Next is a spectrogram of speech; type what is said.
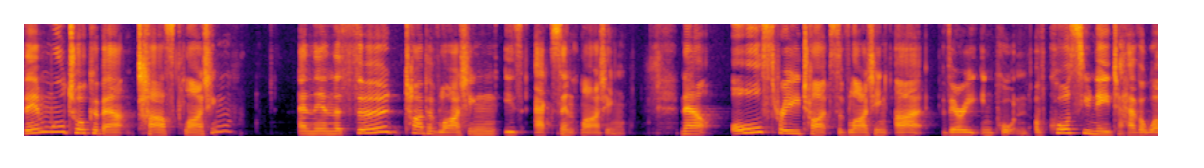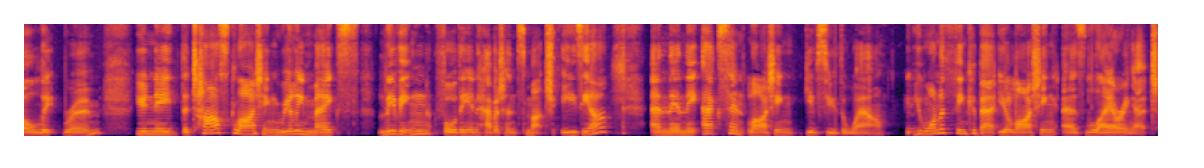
Then we'll talk about task lighting. And then the third type of lighting is accent lighting. Now, all three types of lighting are very important. Of course, you need to have a well lit room. You need the task lighting, really makes living for the inhabitants much easier. And then the accent lighting gives you the wow. You want to think about your lighting as layering it.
